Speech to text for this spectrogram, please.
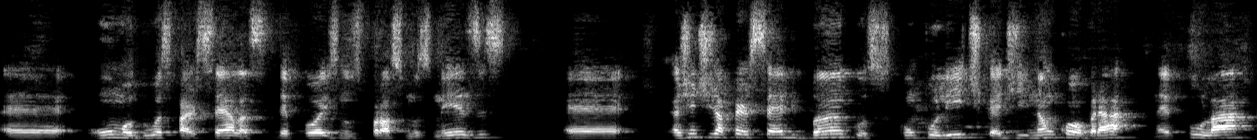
é, uma ou duas parcelas depois nos próximos meses. É, a gente já percebe bancos com política de não cobrar, né, pular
